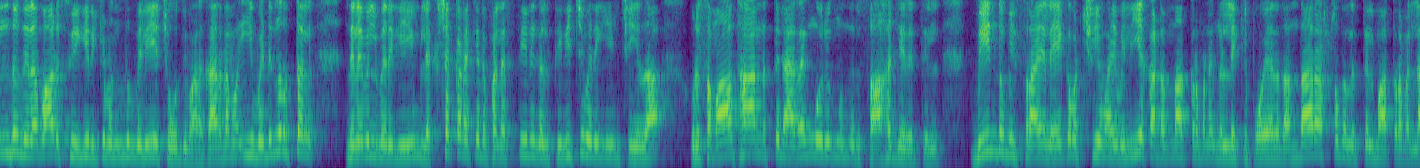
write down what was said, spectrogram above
എന്ത് നിലപാട് സ്വീകരിക്കുമെന്നതും വലിയ ചോദ്യമാണ്. കാരണം ഈ വെടിനിർത്തൽ നിലവിൽ വരികയും ലക്ഷക്കണക്കിന് ഫലസ്തീനുകൾ തിരിച്ചു വരികയും ചെയ്ത ഒരു സമാധാനത്തിന് അരങ്ങൊരുങ്ങുന്ന ഒരു സാഹചര്യത്തിൽ വീണ്ടും ഇസ്രായേൽ ഏകപക്ഷീയമായി വലിയ കടന്നാക്രമണങ്ങളിലേക്ക് പോയാൽ അത് അന്താരാഷ്ട്ര തലത്തിൽ മാത്രമല്ല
